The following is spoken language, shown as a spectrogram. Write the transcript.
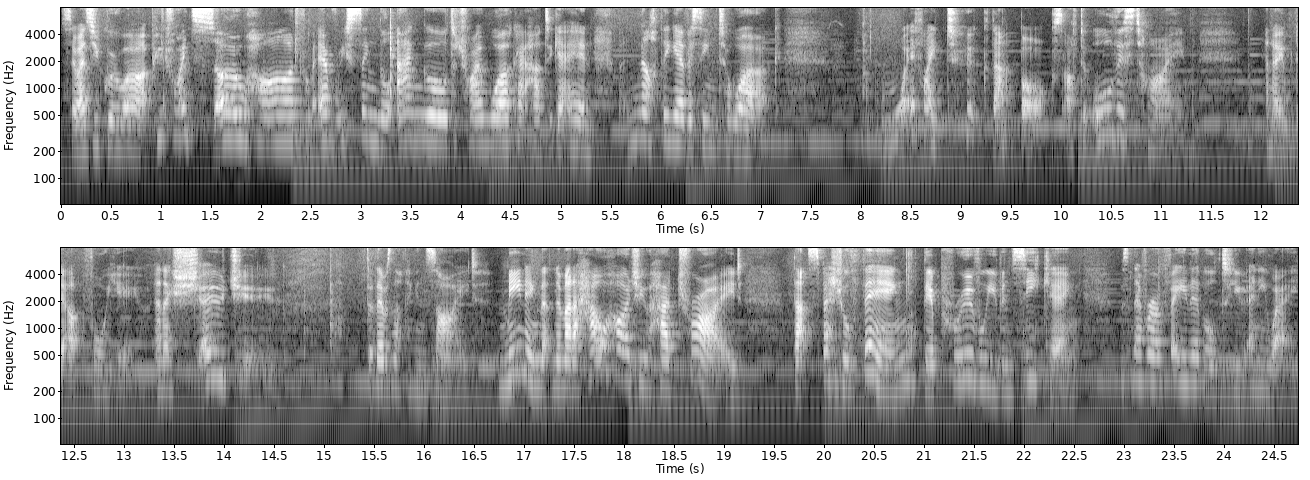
So as you grew up, you tried so hard from every single angle to try and work out how to get in, but nothing ever seemed to work what if I took that box after all this time and opened it up for you and I showed you that there was nothing inside? Meaning that no matter how hard you had tried, that special thing, the approval you've been seeking, was never available to you anyway.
